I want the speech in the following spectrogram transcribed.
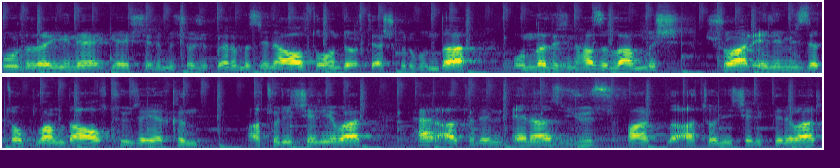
Burada da yine gençlerimiz, çocuklarımız yine 6-14 yaş grubunda. Onlar için hazırlanmış. Şu an elimizde toplamda 600'e yakın atölye içeriği var. Her atölyenin en az 100 farklı atölye içerikleri var.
